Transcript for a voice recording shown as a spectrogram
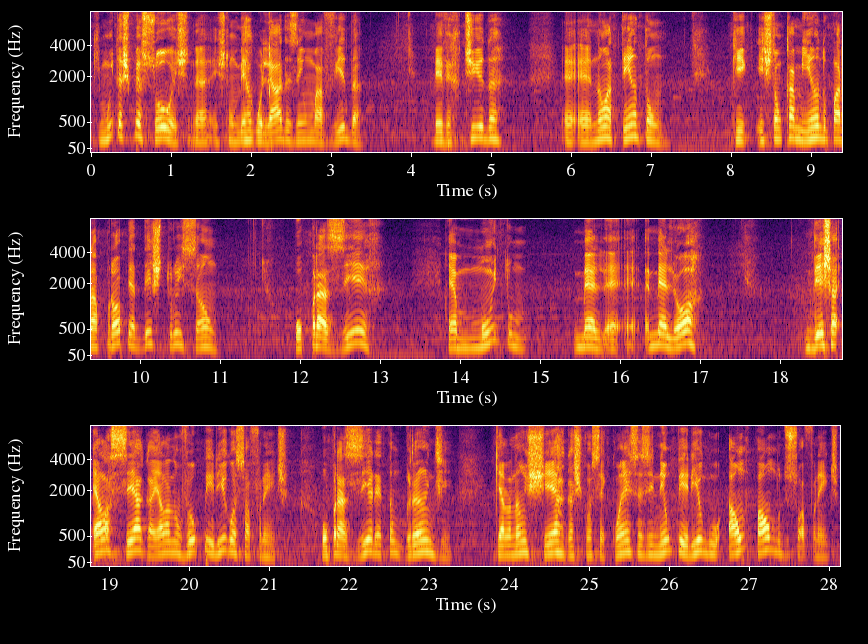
Que muitas pessoas né, estão mergulhadas em uma vida pervertida, é, é não atentam que estão caminhando para a própria destruição o prazer é muito me é, é, é melhor, deixa ela cega, ela não vê o perigo à sua frente. O prazer é tão grande que ela não enxerga as consequências e nem o perigo a um palmo de sua frente,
